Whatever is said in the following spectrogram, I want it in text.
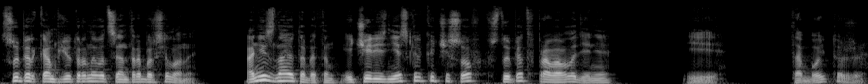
суперкомпьютерного центра Барселоны. Они знают об этом и через несколько часов вступят в права владения. И тобой тоже.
